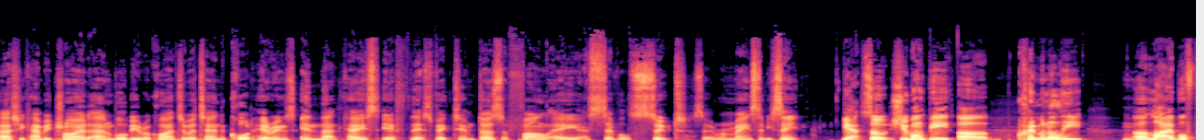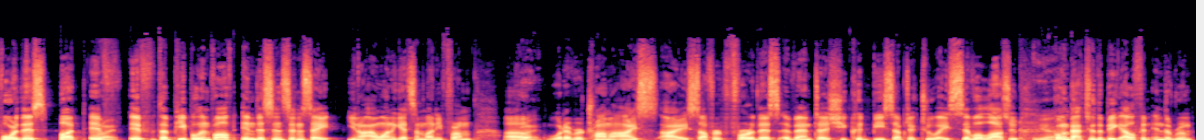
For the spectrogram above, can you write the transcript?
uh, she can be tried and will be required to attend court hearings in that case if this victim does file a civil suit. So it remains to be seen. Yeah, so she won't be uh, criminally. Uh, liable for this. But if right. if the people involved in this incident say, you know, I want to get some money from uh, right. whatever trauma I, I suffered for this event, uh, she could be subject to a civil lawsuit. Yeah. Going back to the big elephant in the room,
